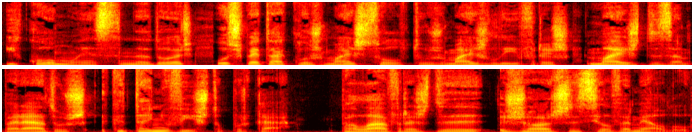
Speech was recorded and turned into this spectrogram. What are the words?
e como encenador os espetáculos mais soltos, mais livres, mais desamparados que tenho visto por cá. Palavras de Jorge Silva Melo.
